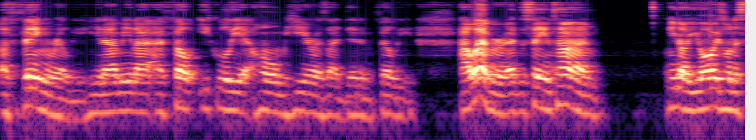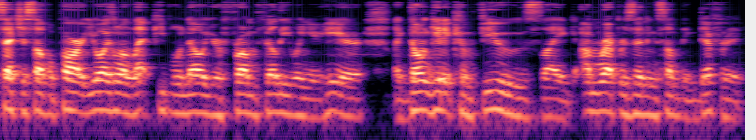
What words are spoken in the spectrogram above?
a thing really. You know what I mean? I, I felt equally at home here as I did in Philly. However, at the same time, you know, you always want to set yourself apart. You always want to let people know you're from Philly when you're here. Like, don't get it confused. Like, I'm representing something different.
